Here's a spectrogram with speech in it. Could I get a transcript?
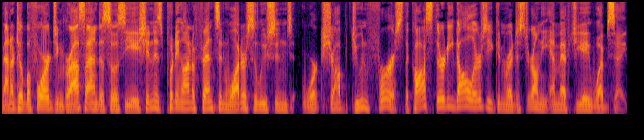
Manitoba Forage and Grassland Association is putting on a fence and water solutions workshop June 1st. The cost $30. You can register on the MFGA website.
